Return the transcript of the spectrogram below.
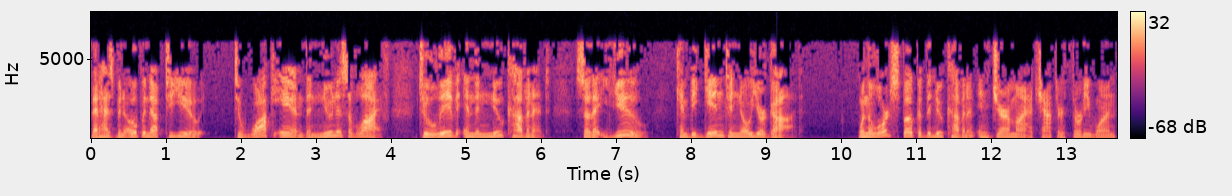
that has been opened up to you to walk in the newness of life, to live in the new covenant so that you can begin to know your God. When the Lord spoke of the new covenant in Jeremiah chapter 31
